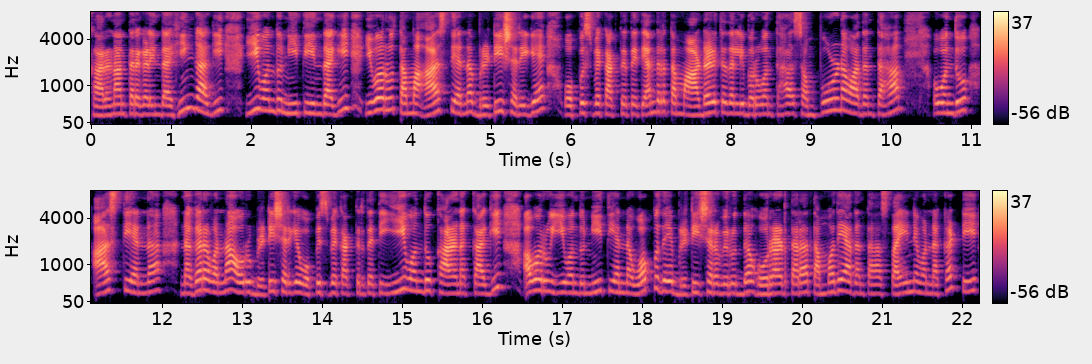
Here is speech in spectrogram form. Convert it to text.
ಕಾರಣಾಂತರಗಳಿಂದ ಹಿಂಗಾಗಿ ಈ ಒಂದು ನೀತಿಯಿಂದಾಗಿ ಇವರು ತಮ್ಮ ಆಸ್ತಿಯನ್ನು ಬ್ರಿಟಿಷರಿಗೆ ಒಪ್ಪಿಸ್ಬೇಕಾಗ್ತೈತಿ. ಅಂದ್ರೆ ತಮ್ಮ ಆಡಳಿತದಲ್ಲಿ ಬರುವಂತಹ ಸಂಪೂರ್ಣವಾದಂತಹ ಒಂದು ಆಸ್ತಿಯನ್ನ, ನಗರವನ್ನ ಅವರು ಬ್ರಿಟಿಷರಿಗೆ ಒಪ್ಪಿಸ್ಬೇಕಾಗ್ತಿರ್ತೈತಿ. ಈ ಒಂದು ಕಾರಣಕ್ಕಾಗಿ ಅವರು ಈ ಒಂದು ನೀತಿಯನ್ನ ಒಪ್ಪದೆ ಬ್ರಿಟಿಷರ ವಿರುದ್ಧ ಹೋರಾಡ್ತಾರ. ತಮ್ಮದೇ ಆದಂತಹ ಸೈನ್ಯವನ್ನು ಕಟ್ಟಿ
